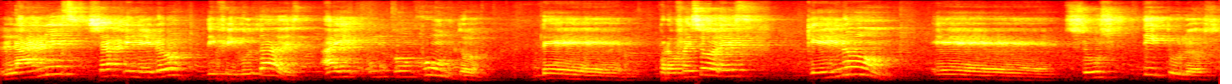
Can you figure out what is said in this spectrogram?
La ANES ya generó dificultades. Hay un conjunto de profesores que no eh, sus títulos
